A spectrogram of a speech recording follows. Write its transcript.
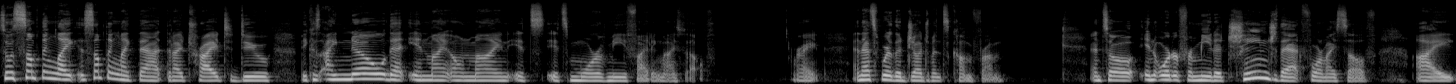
So it's something like it's something like that that I tried to do because I know that in my own mind it's it's more of me fighting myself right? And that's where the judgments come from. And so in order for me to change that for myself, I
